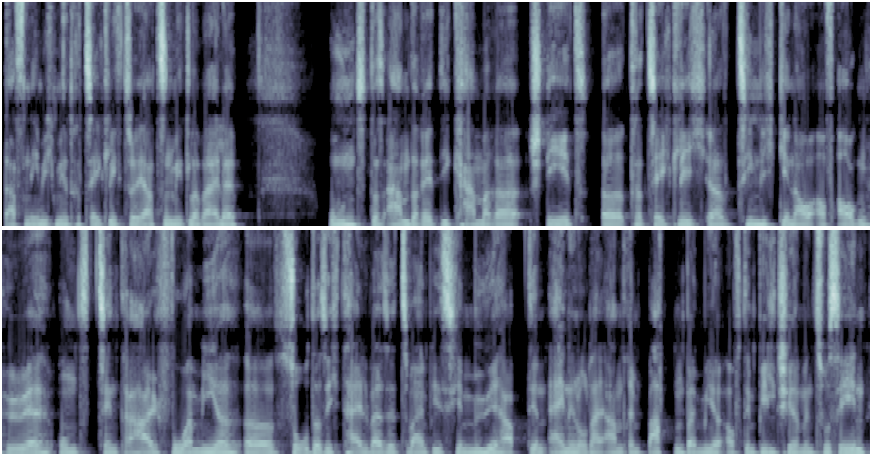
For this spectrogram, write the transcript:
Das nehme ich mir tatsächlich zu Herzen mittlerweile. Und das andere, die Kamera steht äh, tatsächlich äh, ziemlich genau auf Augenhöhe und zentral vor mir, äh, so dass ich teilweise zwar ein bisschen Mühe habe, den einen oder anderen Button bei mir auf den Bildschirmen zu sehen.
